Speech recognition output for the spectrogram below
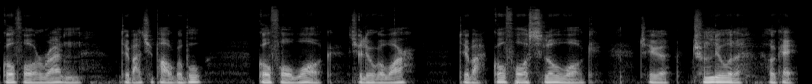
go for a run，对吧？去跑个步。Go for a walk，去遛个弯儿，对吧？Go for a slow walk，这个纯溜的。OK，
